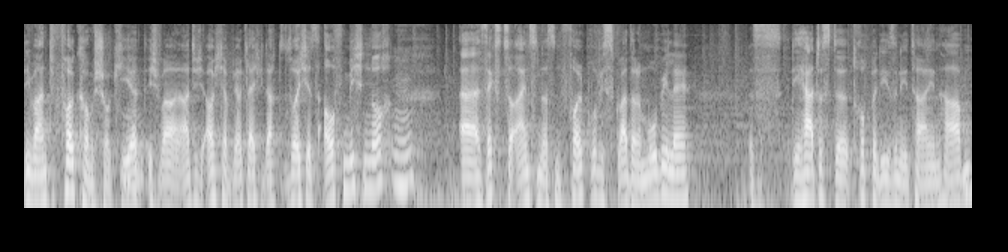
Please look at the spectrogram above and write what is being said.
die waren vollkommen schockiert. Ich war natürlich auch, ich habe mir gleich gedacht, soll ich jetzt aufmischen noch? Äh, 6 zu 1 und das sind Vollprofi Squadra Mobile. Das ist die härteste Truppe, die sie in Italien haben.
